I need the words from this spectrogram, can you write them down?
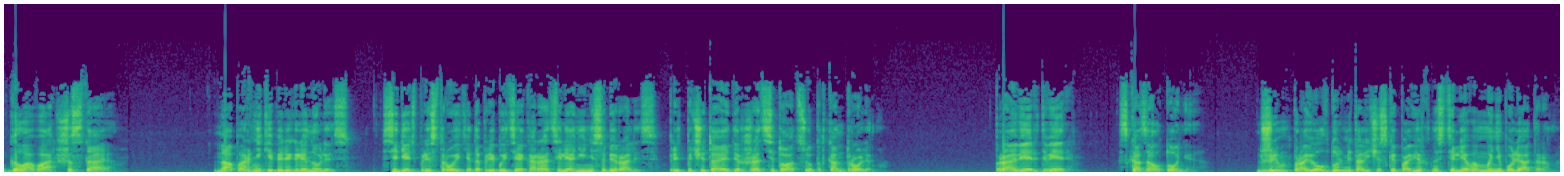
Глава шестая. Напарники переглянулись. Сидеть в пристройке до прибытия карателей они не собирались, предпочитая держать ситуацию под контролем. «Проверь дверь», – сказал Тони. Джим провел вдоль металлической поверхности левым манипулятором,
